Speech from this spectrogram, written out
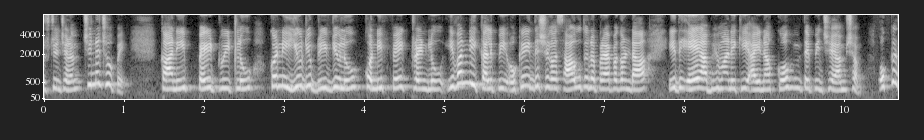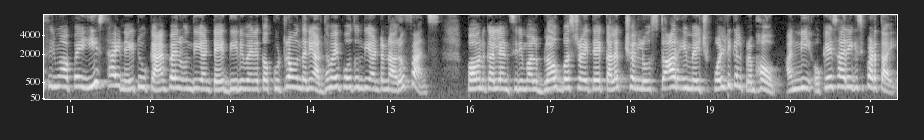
సృష్టించడం చిన్న చూపే. కానీ పెయిడ్ ట్వీట్లు కొన్ని యూట్యూబ్ రివ్యూలు కొన్ని ఫేక్ ట్రెండ్లు ఇవన్నీ కలిపి ఒకే దిశగా సాగుతున్న ప్రేపగండ ఇది ఏ అభిమానికి అయినా కోపం తెప్పించే అంశం. ఒక్క సినిమాపై ఈ స్థాయి నెగిటివ్ క్యాంపెయిన్ ఉంది అంటే దీని వెనుక కుట్ర ఉందని అర్థమైపోతుంది అంటున్నారు ఫ్యాన్స్. పవన్ కళ్యాణ్ సినిమాలు బ్లాక్ బస్టర్ అయితే కలెక్షన్లు స్టార్ ఇమేజ్ పొలిటికల్ ప్రభావం అన్నీ ఒకేసారి ఎగిసిపడతాయి.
